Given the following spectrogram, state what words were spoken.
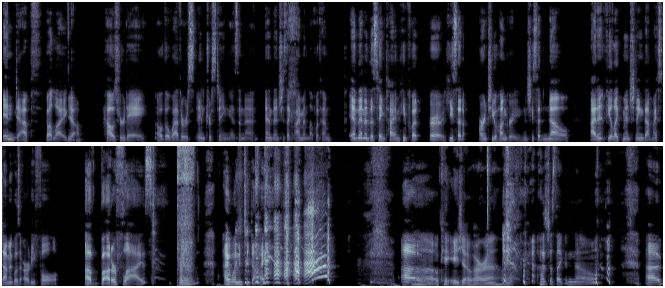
in depth, but like, yeah, how's your day? Oh, the weather's interesting, isn't it? And then she's like, I'm in love with him. And then at the same time, he put, or he said, Aren't you hungry? And she said, No. I didn't feel like mentioning that my stomach was already full of butterflies. I wanted to die. um, uh, okay, Asia O'Hara. Like, I was just like, no. um,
